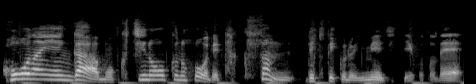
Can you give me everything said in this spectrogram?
口内炎がもう口の奥の方でたくさんできてくるイメージっていうことで、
